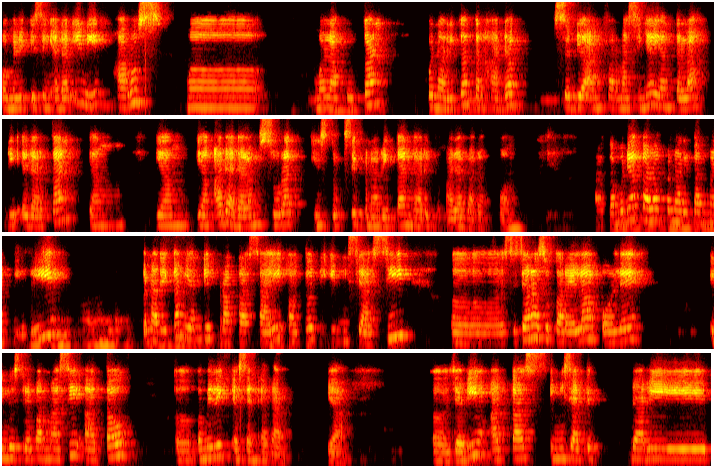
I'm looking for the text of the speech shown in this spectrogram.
pemilik izin edar ini harus me melakukan penarikan terhadap sediaan farmasinya yang telah diedarkan yang yang yang ada dalam surat instruksi penarikan dari kepada Badan POM. Nah, kemudian kalau penarikan mandiri, penarikan yang diprakarsai atau diinisiasi eh, secara sukarela oleh industri farmasi atau Eh, pemilik SN edar. Ya. Eh, jadi atas inisiatif dari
